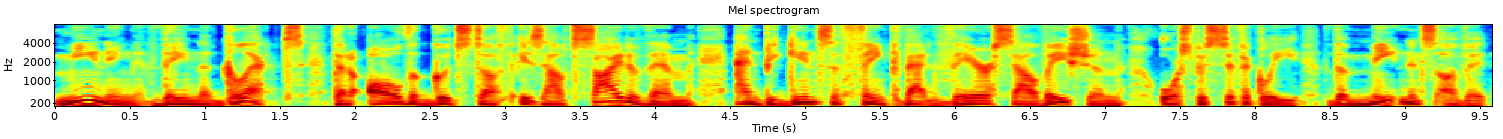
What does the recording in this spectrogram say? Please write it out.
meaning they neglect that all the good stuff is outside of them and begin to think that their salvation, or specifically the maintenance of it,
